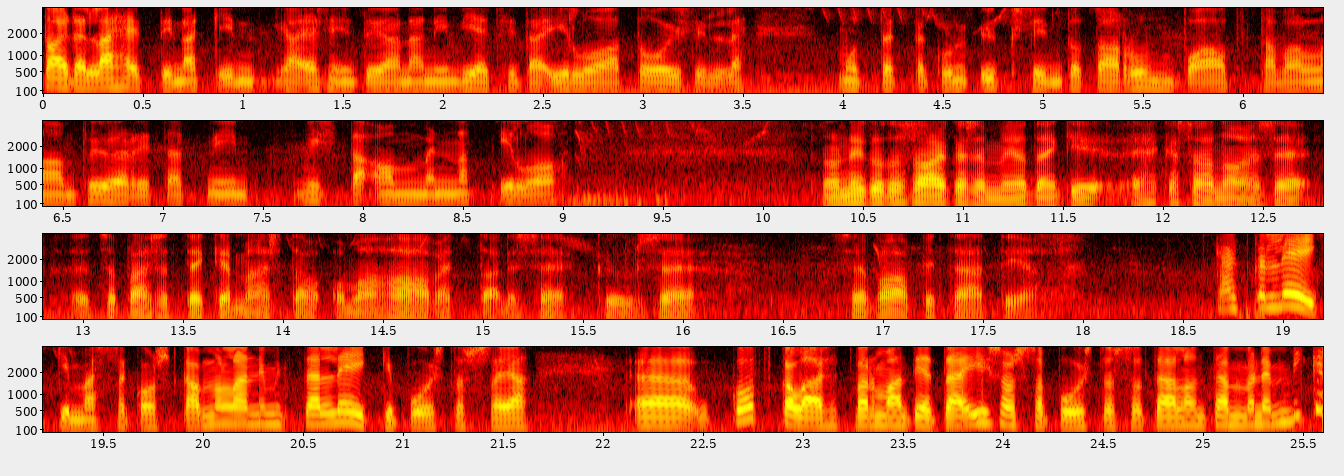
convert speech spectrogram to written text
taidelähettinäkin ja esiintyjänä, niin viet sitä iloa toisille, mutta että kun yksin tota rumpaa tavallaan pyörität, niin mistä ammennat iloa? No niin kuin tuossa aikaisemmin jotenkin ehkä sanoin, se, että sä pääset tekemään sitä omaa haavetta, niin se, kyllä se, se vaan pitää tiellä. Käytkö leikkimässä koskaan? Me ollaan nimittäin leikkipuistossa ja äh, kotkalaiset varmaan tietää isossa puistossa. Täällä on tämmöinen, mikä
